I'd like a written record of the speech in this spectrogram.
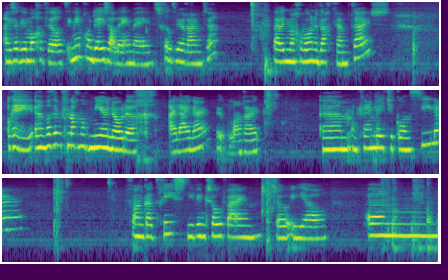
Hij is ook helemaal gevuld. Ik neem gewoon deze alleen mee. Het scheelt weer ruimte. Laat ik mijn gewone dagcreme thuis. Oké, en wat heb ik vannacht nog meer nodig? Eyeliner, heel belangrijk. Um, een klein beetje concealer. Van Catrice, die vind ik zo fijn. Zo ideaal. Um,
